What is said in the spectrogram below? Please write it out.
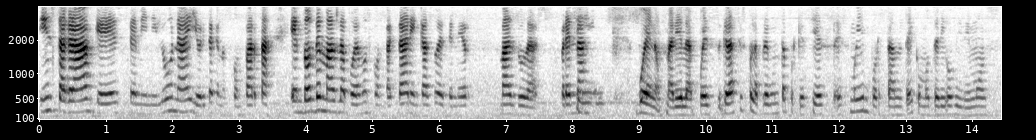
Instagram, que es Feminiluna, y ahorita que nos comparta en dónde más la podemos contactar en caso de tener más dudas. Brenda. Bueno, Mariela, pues gracias por la pregunta porque sí es, es muy importante. Como te digo, vivimos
